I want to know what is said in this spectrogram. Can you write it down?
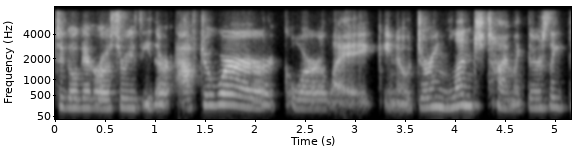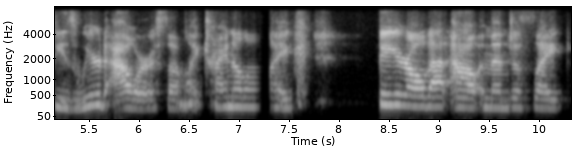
to go get groceries either after work or like, you know, during lunchtime. Like, there's like these weird hours. So I'm like trying to like figure all that out and then just like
